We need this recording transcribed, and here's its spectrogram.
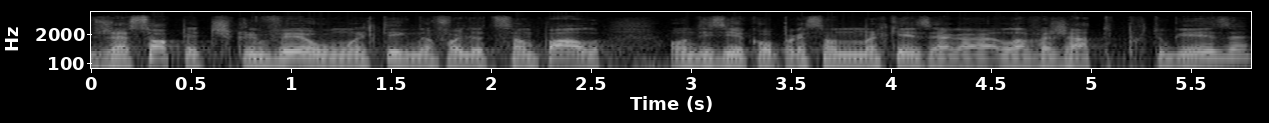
já Sócrates escreveu um artigo na Folha de São Paulo onde dizia que a Operação de Marquês era a Lava Jato portuguesa,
